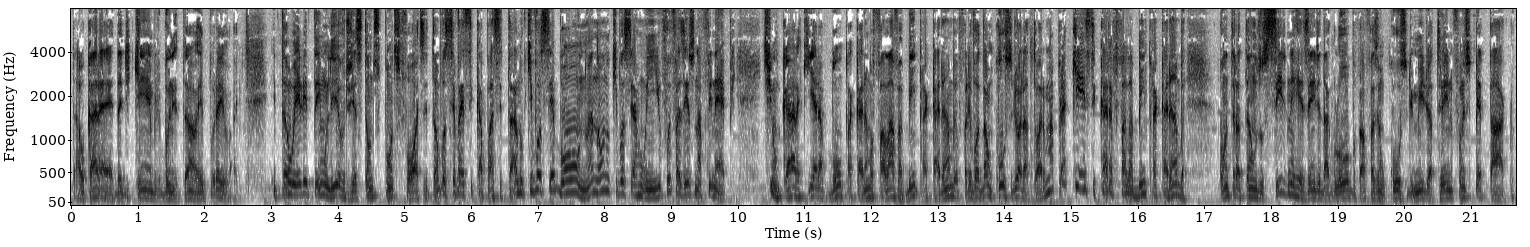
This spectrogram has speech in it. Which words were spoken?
Tá? O cara é de Cambridge, bonitão, aí por aí vai. Então ele tem um livro de gestão dos pontos fortes. Então você vai se capacitar no que você é bom, não é não no que você é ruim. Eu fui fazer isso na FINEP. Tinha um cara que era bom pra caramba, falava bem pra caramba. Eu falei, vou dar um curso de oratório. Mas pra que esse cara fala bem pra caramba? Contratamos o Sidney Rezende da Globo para fazer um curso de mídia treino, foi um espetáculo.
